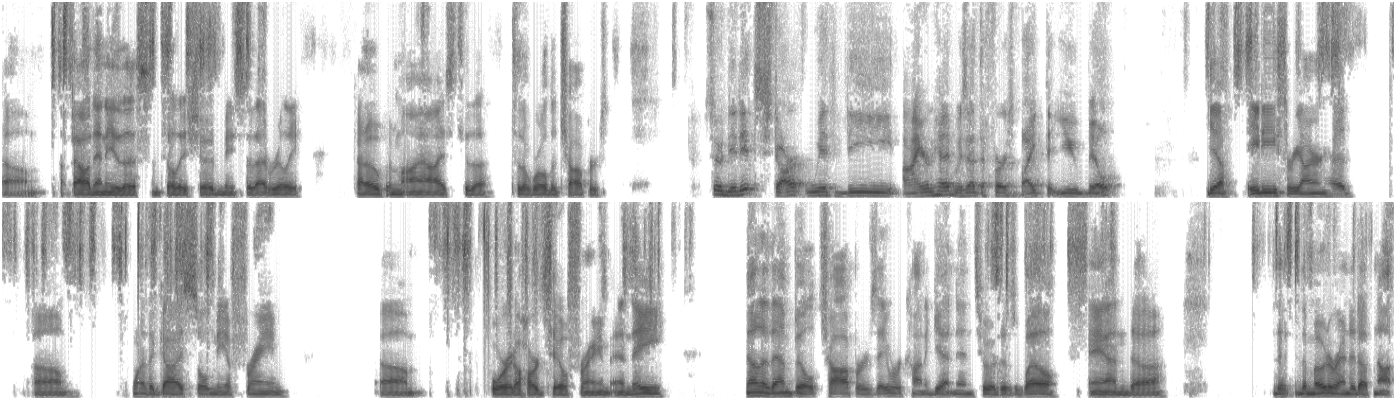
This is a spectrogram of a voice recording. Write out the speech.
um, about any of this until they showed me. So that really kind of opened my eyes to the to the world of choppers. So did it start with the Ironhead? Was that the first bike that you built? Yeah, 83 Ironhead. Um, one of the guys sold me a frame um, for it, a hardtail frame, and they none of them built choppers. They were kind of getting into it as well, and uh, the the motor ended up not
